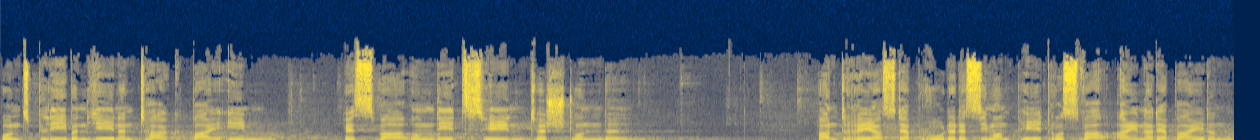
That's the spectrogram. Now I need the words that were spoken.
und blieben jenen Tag bei ihm. Es war um die zehnte Stunde. Andreas, der Bruder des Simon Petrus, war einer der beiden,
